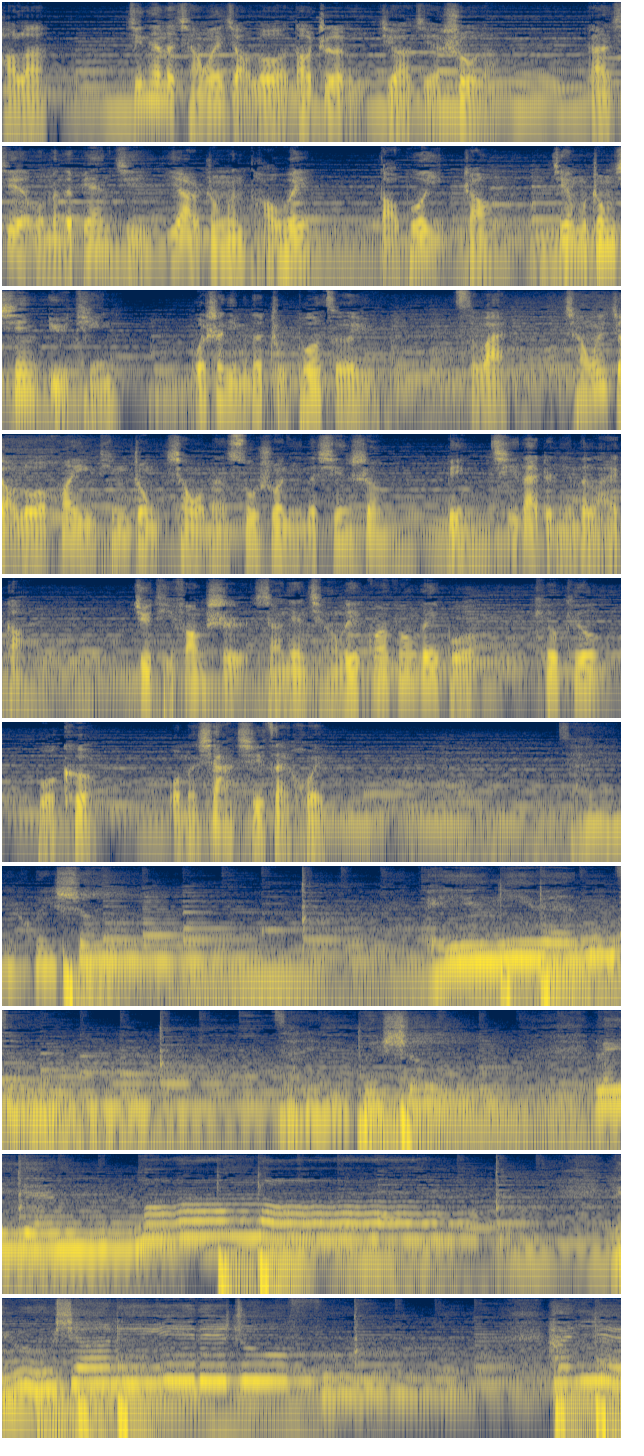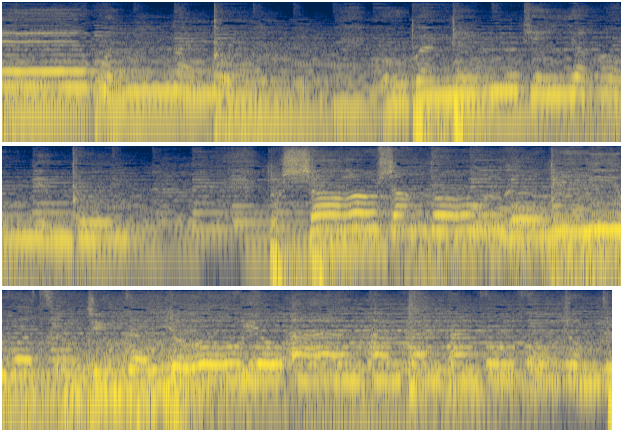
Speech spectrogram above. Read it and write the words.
好了，今天的蔷薇角落到这里就要结束了。感谢我们的编辑一二中文陶薇，导播尹昭，节目中心雨婷，我是你们的主播泽宇。此外，蔷薇角落欢迎听众向我们诉说您的心声，并期待着您的来稿。具体方式详见蔷薇官方微博、QQ。博客，我们下期再会。再回首，背影已远走。再回首，泪眼朦胧，留下你的祝福，寒夜温暖我。不管明天要面对。多少伤痛和迷惑，曾经在幽幽暗暗、反反复复中追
